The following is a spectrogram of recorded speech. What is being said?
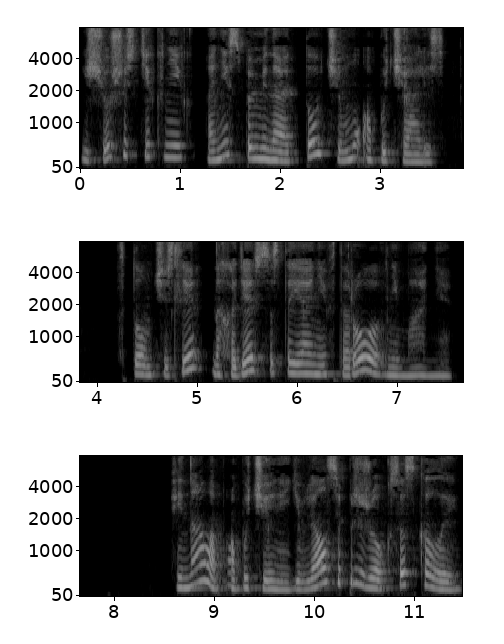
еще шести книг они вспоминают то, чему обучались, в том числе находясь в состоянии второго внимания. Финалом обучения являлся прыжок со скалы.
